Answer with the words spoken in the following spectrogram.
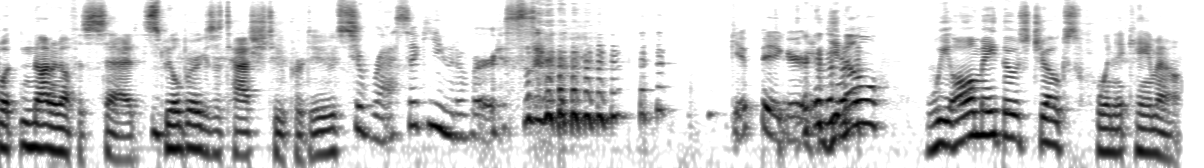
But not enough is said. Spielberg is attached to produce. Jurassic Universe. Get bigger. you know, we all made those jokes when it came out.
